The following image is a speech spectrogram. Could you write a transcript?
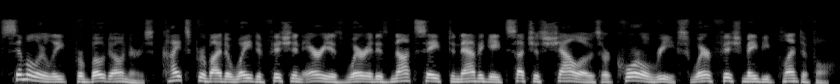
Similarly, for boat owners, kites provide a way to fish in areas where it is not safe to navigate such as shallows or coral reefs where fish may be plentiful.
